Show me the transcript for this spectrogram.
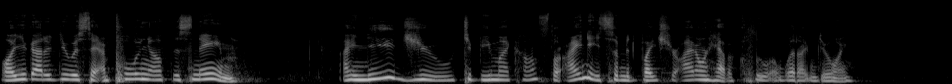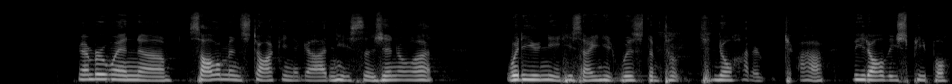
all you got to do is say I'm pulling out this name. I need you to be my counselor. I need some advice here. I don't have a clue on what I'm doing. Remember when uh, Solomon's talking to God and he says, You know what? What do you need? He said, I need wisdom to, to know how to uh, lead all these people.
